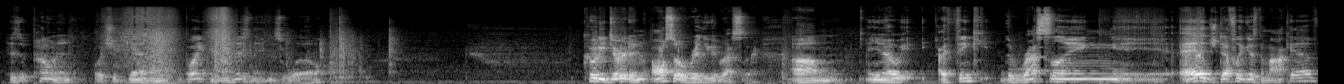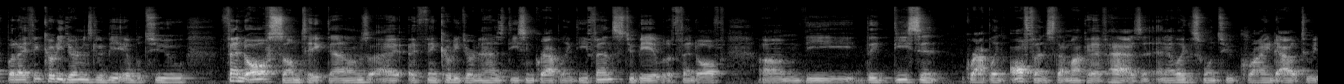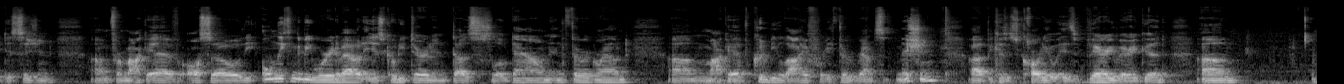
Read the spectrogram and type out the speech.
his opponent, which again I'm blanking on his name as well, Cody Durden, also a really good wrestler. Um, you know, I think the wrestling edge definitely goes to Makhachev, but I think Cody Durden's going to be able to fend off some takedowns. I, I think Cody Durden has decent grappling defense to be able to fend off um, the the decent grappling offense that Makhachev has. And, I like this one to grind out to a decision um, for Makhachev. Also, the only thing to be worried about is Cody Durden does slow down in the third round. Um, Makhachev could be live for a third round submission uh, because his cardio is very, very good. Um,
